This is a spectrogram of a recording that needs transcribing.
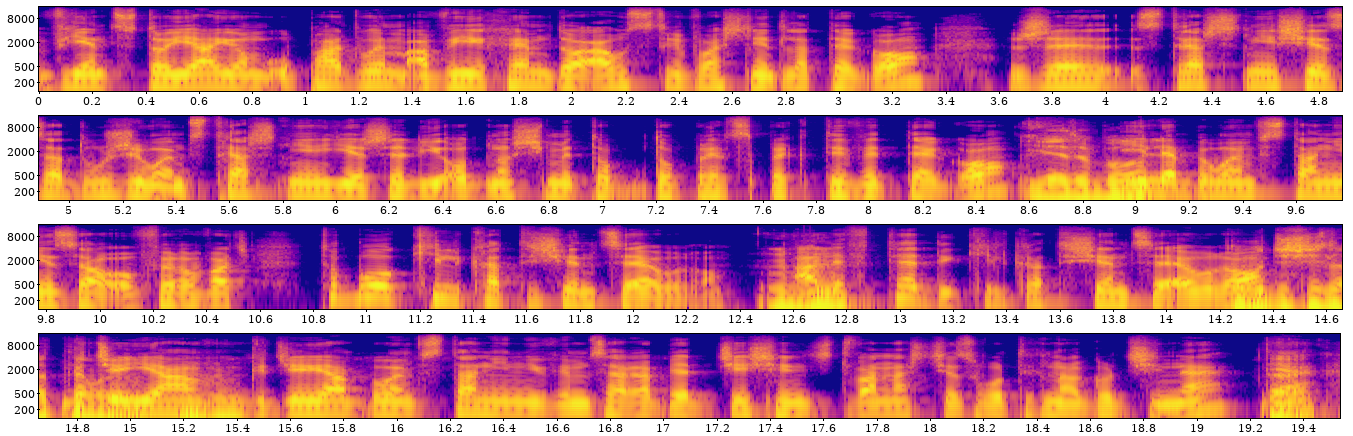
więc to ja ją upadłem, a wyjechałem do Austrii właśnie dlatego, że strasznie się zadłużyłem. Strasznie, jeżeli odnosimy to do perspektywy tego, ile, ile byłem w stanie zaoferować. To było kilka tysięcy euro, mhm. ale wtedy kilka tysięcy euro, gdzie, ja, mhm. gdzie ja byłem w stanie, nie wiem, zarabiać 10-12 zł na godzinę, tak. nie?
